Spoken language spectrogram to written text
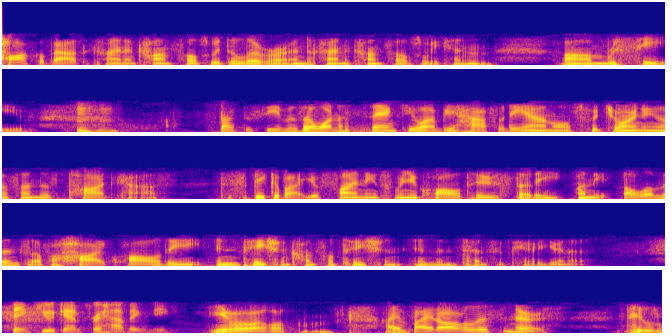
talk about the kind of consults we deliver and the kind of consults we can um, receive. Mm-hmm. Dr. Stevens, I want to thank you on behalf of the Annals for joining us on this podcast to speak about your findings from your qualitative study on the elements of a high quality inpatient consultation in the intensive care unit. Thank you again for having me. You're welcome. I invite all the listeners to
